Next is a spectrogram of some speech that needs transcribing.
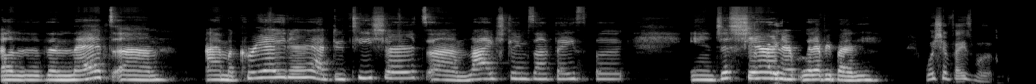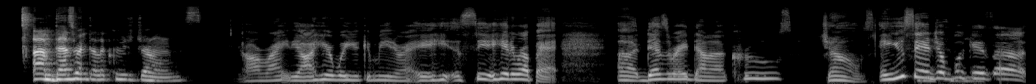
Other than that, um, I'm a creator. I do t-shirts, um, live streams on Facebook, and just sharing it with everybody. What's your Facebook? Um, Desiree Dela Cruz Jones. All right, y'all hear where you can meet her at. Hit- See, hit her up at uh, Desiree Dela Cruz Jones. And you said your book is uh,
